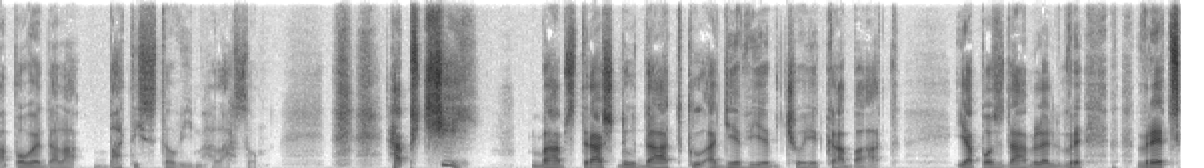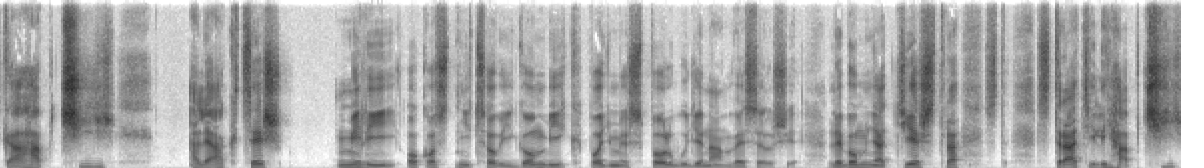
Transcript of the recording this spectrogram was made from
a povedala batistovým hlasom. Hapčí, Mám strašnú dátku a neviem, čo je kabát. Ja poznám len vre, vrecká hapčí, ale ak chceš, milý okostnicový gombík, poďme spolu, bude nám veselšie. Lebo mňa tiež stra, st, stratili hapčí,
